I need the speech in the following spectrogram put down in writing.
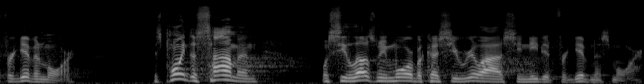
forgiven more. His point to Simon was, she loves me more because she realized she needed forgiveness more.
